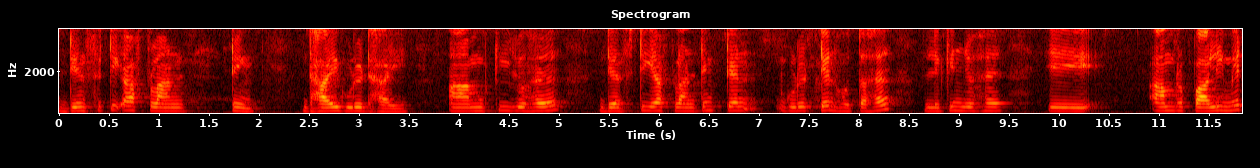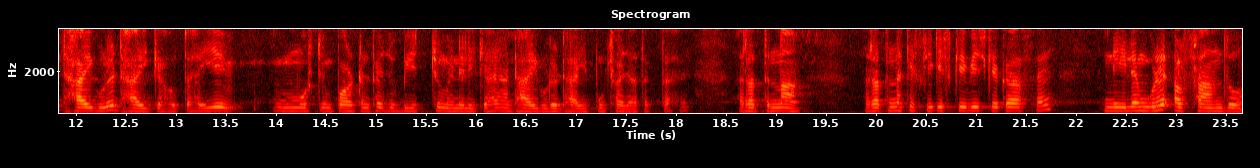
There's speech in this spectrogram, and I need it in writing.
density of planting ढाई गुड़े ढाई। आम की जो है डेंसिटी ऑफ़ प्लांटिंग टेन गुड़े टेन होता है। लेकिन जो है, ये आम्रपाली में ढाई गुड़े ढाई का होता है। ये मोस्ट इंपॉर्टेंट है जो बी मैंने लिखा है, यहाँ ढाई गुड़े ढाई पूछा जा सकता है। रत्ना रत्ना किसके किसके बीच के क्रॉस है? नीलम गुड़े अल्फ्रांजो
